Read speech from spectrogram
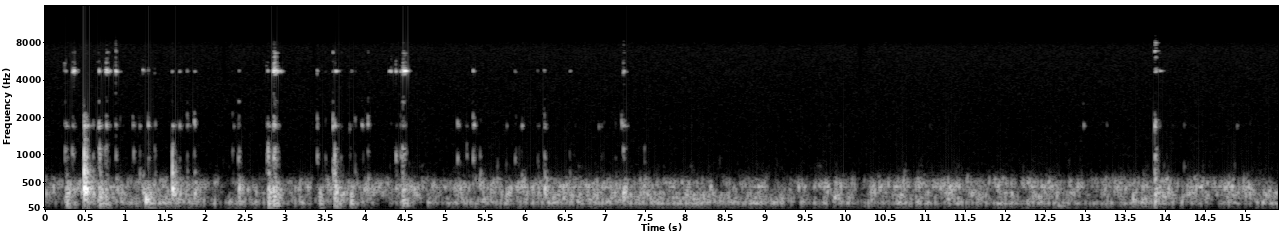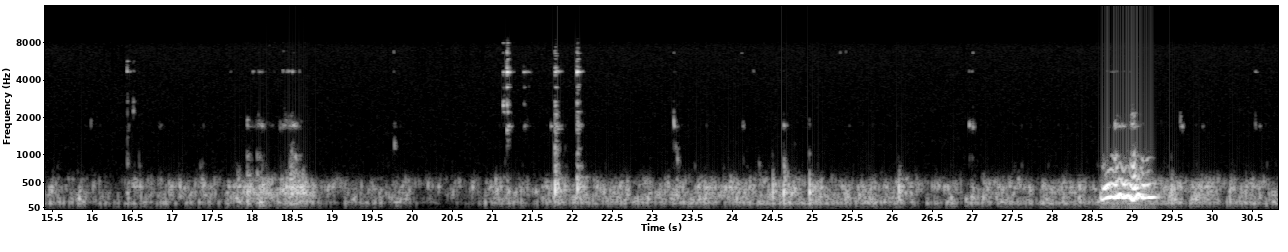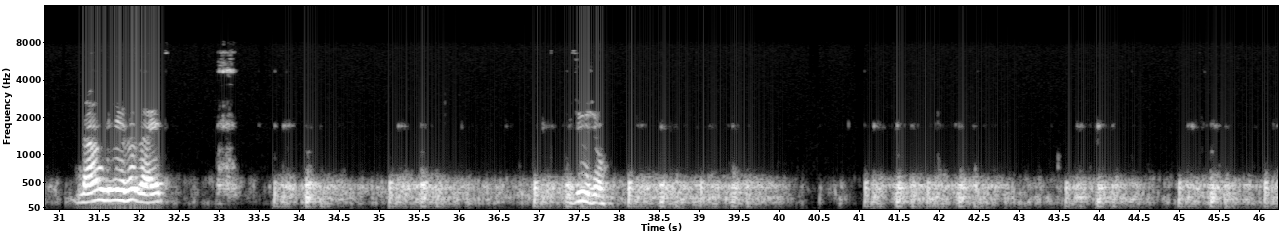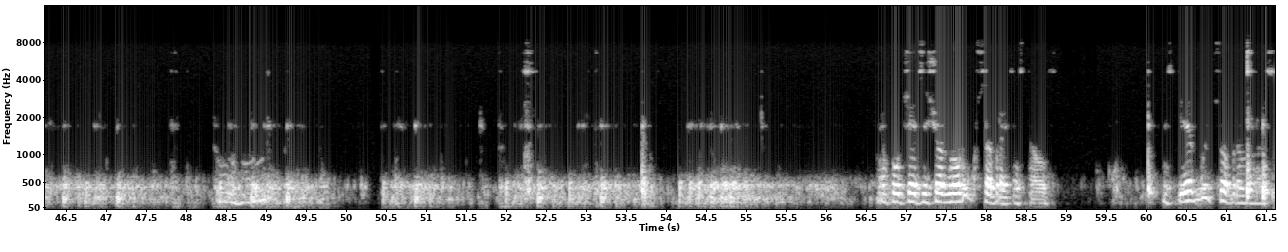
Да, Англия рыгает. Жужу. Мгм. А получается еще одну руку собрать осталось. Скелет будет собран у нас.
